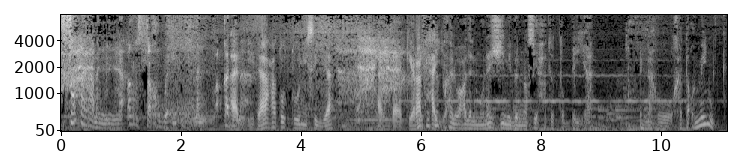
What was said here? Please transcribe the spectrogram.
صدر من منا أرسخ علما وقدما. الإذاعة التونسية الذاكرة الحية تبخل على المنجم بالنصيحة الطبية؟ إنه خطأ منك.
